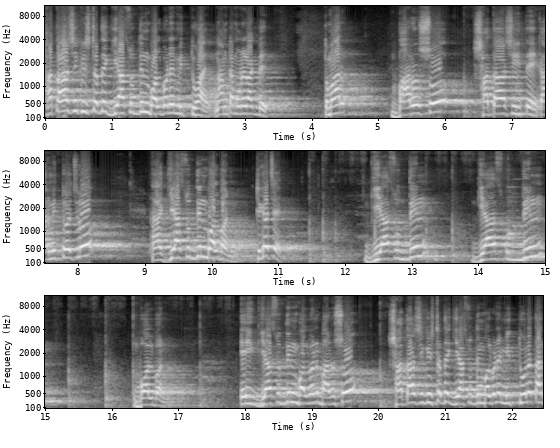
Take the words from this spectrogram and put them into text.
সাতাশি খ্রিস্টাব্দে গিয়াসুদ্দিন বলবনের মৃত্যু হয়। নামটা মনে রাখবে? তোমার বারোশো সাতাশিতে কার মৃত্যু হয়েছিল? আহ, গিয়াসুদ্দিন বলবন ঠিক আছে? গিয়াসউদ্দিন গিয়াসউদ্দিন বলবন। এই গিয়াসউদ্দিন বলবন বারোশো সাতাশি খ্রিস্টাব্দে গিয়াসউদ্দিন বলবনের মৃত্যু হলে তার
